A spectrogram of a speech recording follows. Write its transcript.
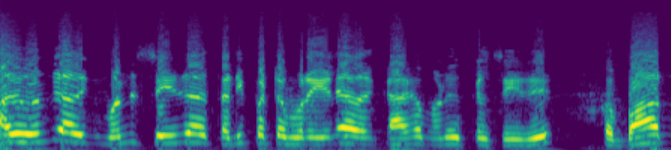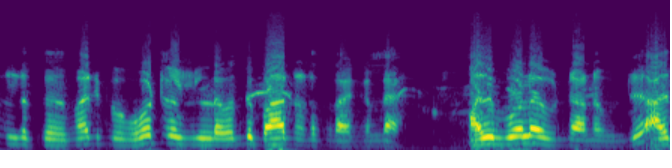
அது வந்து அதுக்கு மனு செய்து தனிப்பட்ட முறையில அதற்காக மனுக்கள் செய்து இப்ப பார் நடத்துறது மாதிரி இப்ப ஹோட்டல்கள்ல வந்து பார் நடத்துறாங்கல்ல அது போல உண்டான ஒன்று. அது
